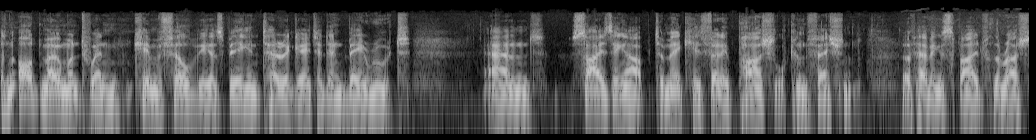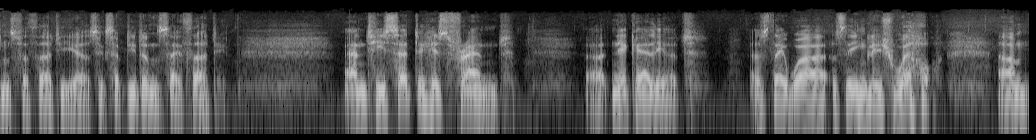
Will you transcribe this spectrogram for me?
An odd moment when Kim Philby is being interrogated in Beirut and sizing up to make his very partial confession of having spied for the Russians for 30 years, except he didn't say 30. And he said to his friend, uh, Nick Elliott, as they were, as the English will, um,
